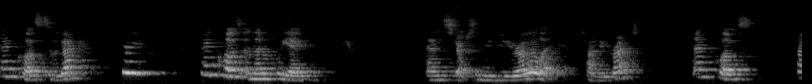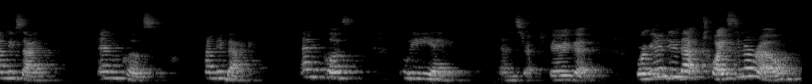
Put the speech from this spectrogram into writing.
and close to the back. Three, and close, and then a plie. And stretch. Then you do your other leg. Tendu front, and close. Tendu side, and close. Tendu back, and close. Plie, and stretch. Very good. We're going to do that twice in a row.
